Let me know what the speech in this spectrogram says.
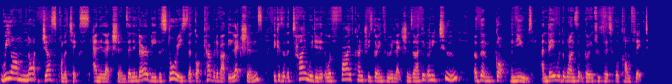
we are not just politics and elections. And invariably, the stories that got covered about the elections, because at the time we did it, there were five countries going through elections, and I think only two of them got the news, and they were the ones that were going through political conflict.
